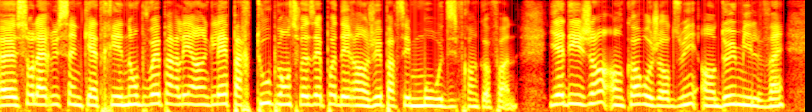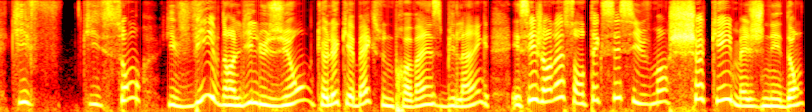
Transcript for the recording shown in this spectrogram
euh, sur la rue Sainte-Catherine, on pouvait parler anglais partout, puis on se faisait pas déranger par ces maudits francophones. Il y a des gens encore aujourd'hui en 2020 qui vivent dans l'illusion que le Québec c'est une province bilingue. Et ces gens-là sont excessivement choqués, imaginez donc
